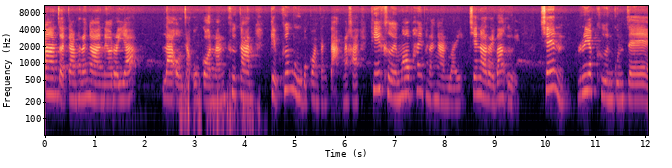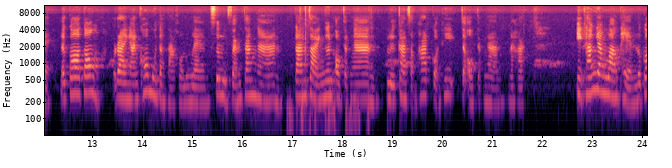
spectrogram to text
การจัดการพนักงานในระยะ ลาออกจากองค์กรนั้น คือการเก็บเครื่องมืออุปกรณ์ต่างๆนะคะ ที่เคยมอบให้พนักงานไว้ เช่นอะไรบ้างเอ่ย เช่น เรียกคืนกุญแจ แล้วก็ต้องรายงานข้อมูลต่างๆ ของโรงแรม สรุปแฟ้มจ้างงาน การจ่ายเงินออกจากงาน หรือการสัมภาษณ์ก่อนที่จะออกจากงานนะคะ อีกทั้งยังวางแผนแล้วก็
